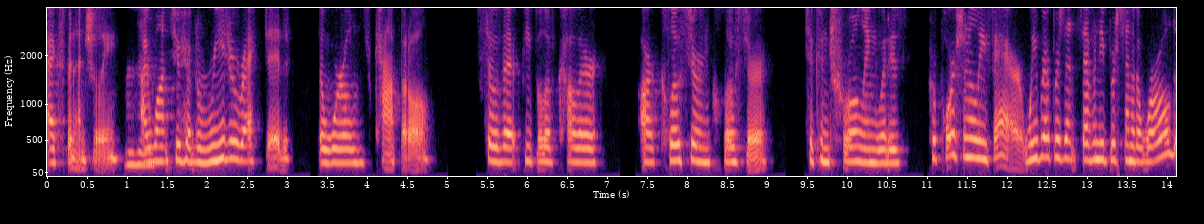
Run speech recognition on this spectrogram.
exponentially. Mm-hmm. I want to have redirected the world's capital so that people of color are closer and closer to controlling what is proportionally fair. We represent 70% of the world.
